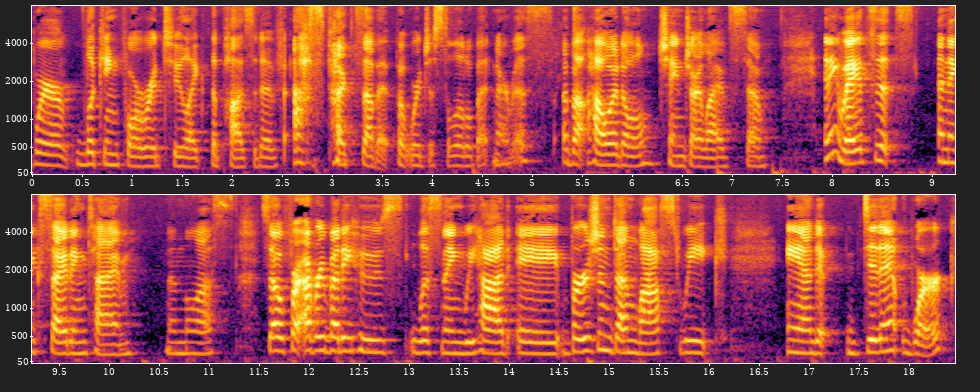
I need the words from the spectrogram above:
we're looking forward to, like the positive aspects of it, but we're just a little bit nervous about how it'll change our lives. So, anyway, it's it's an exciting time nonetheless. So, for everybody who's listening, we had a version done last week, and it didn't work.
